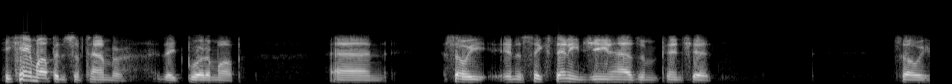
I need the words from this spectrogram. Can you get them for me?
He came up in September. They brought him up. And so he in the sixth inning, Gene has him pinch hit. So he,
